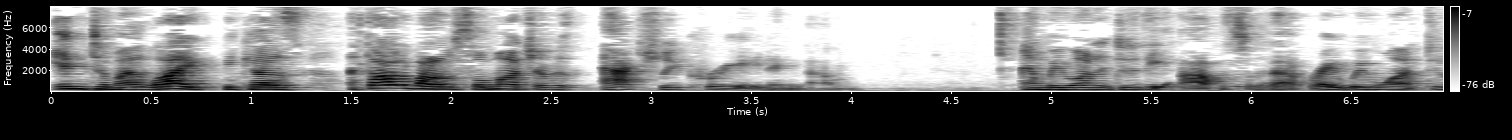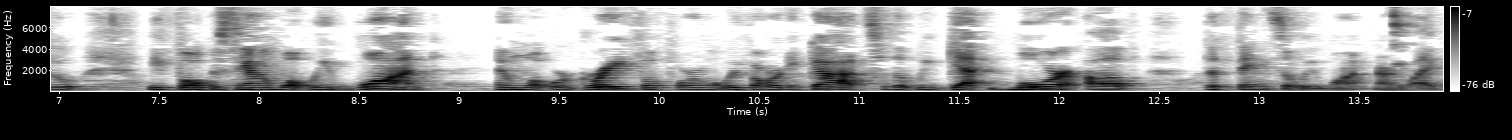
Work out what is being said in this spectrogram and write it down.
into my life because I thought about them so much, I was actually creating them. And we want to do the opposite of that, right? We want to be focusing on what we want and what we're grateful for and what we've already got so that we get more of the things that we want in our life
